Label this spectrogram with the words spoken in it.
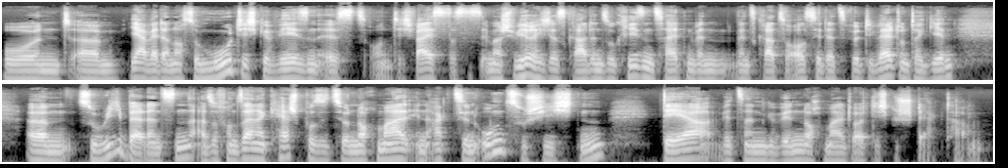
Und ähm, ja, wer da noch so mutig gewesen ist, und ich weiß, dass es immer schwierig ist, gerade in so Krisenzeiten, wenn es gerade so aussieht, als wird die Welt untergehen, ähm, zu rebalancen, also von seiner Cash-Position nochmal in Aktien umzuschichten, der wird seinen Gewinn nochmal deutlich gestärkt haben.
